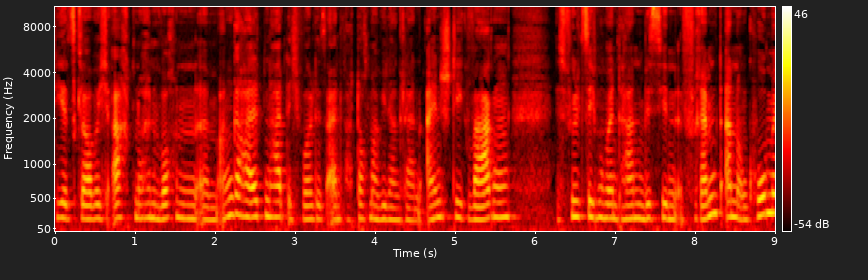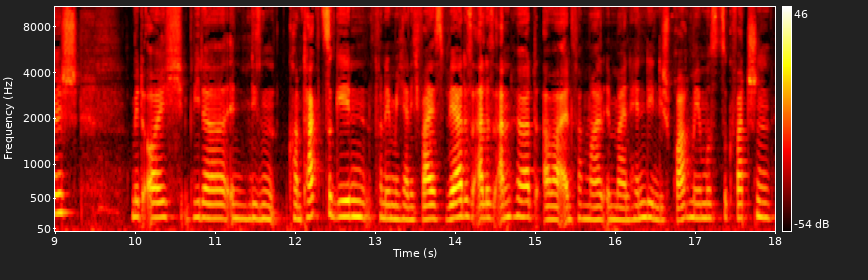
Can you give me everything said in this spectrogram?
die jetzt, glaube ich, acht, neun Wochen ähm, angehalten hat. Ich wollte jetzt einfach doch mal wieder einen kleinen Einstieg wagen. Es fühlt sich momentan ein bisschen fremd an und komisch mit euch wieder in diesen Kontakt zu gehen, von dem ich ja nicht weiß, wer das alles anhört, aber einfach mal in mein Handy in die Sprachmemos zu quatschen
